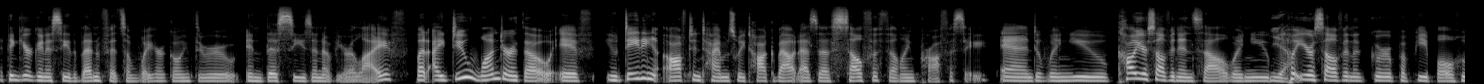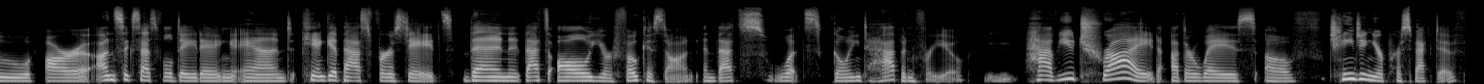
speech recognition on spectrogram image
I think you're going to see the benefits of what you're going through in this season of your life. But I do wonder, though, if you know, dating oftentimes we talk about as a self fulfilling prophecy. And when you call yourself an incel, when you Yeah. put yourself in a group of people who are unsuccessful dating and can't get past first dates, then that's all you're focused on. And that's what's going to happen for you. Mhm. Have you tried other ways of changing your perspective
